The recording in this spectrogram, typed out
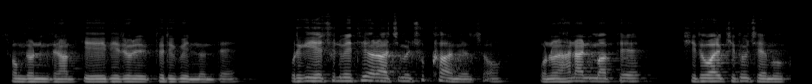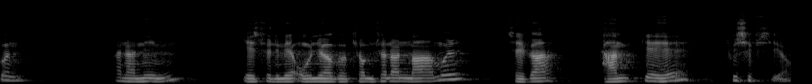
성도님들 함께 예배를 드리고 있는데 우리가 예수님의 태어나심을 축하하면서 오늘 하나님 앞에 기도할 기도 제목은 하나님 예수님의 온유하고 겸손한 마음을 제가 담게 해 주십시오.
